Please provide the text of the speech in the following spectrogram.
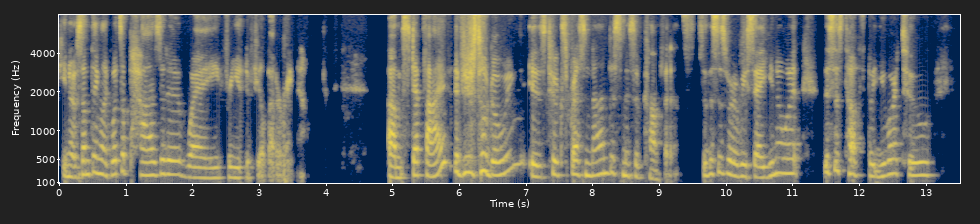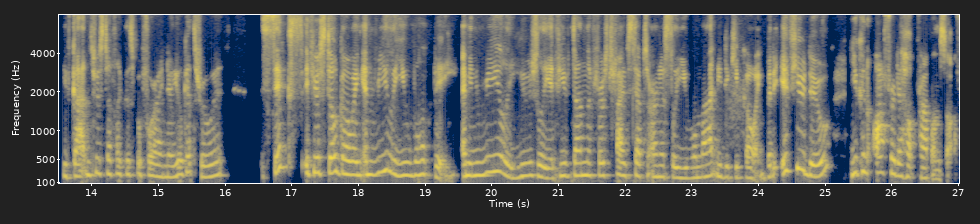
You know, something like what's a positive way for you to feel better right now? Um, step five, if you're still going, is to express non dismissive confidence. So, this is where we say, you know what, this is tough, but you are too. You've gotten through stuff like this before. I know you'll get through it. Six, if you're still going, and really you won't be. I mean, really, usually, if you've done the first five steps earnestly, you will not need to keep going. But if you do, you can offer to help problem solve.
